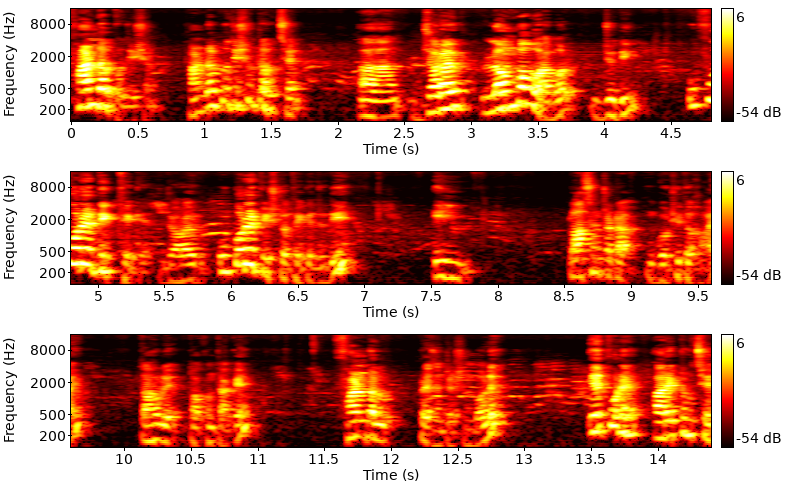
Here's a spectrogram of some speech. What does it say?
ফান্ডাল পজিশন ফান্ডাল পজিশনটা হচ্ছে জরায়ুর লম্ব বরাবর যদি উপরের দিক থেকে জরায়ুর উপরের পৃষ্ঠ থেকে যদি এই প্লাসেন্টাটা গঠিত হয় তাহলে তখন তাকে ফান্ডাল প্রেজেন্টেশন বলে এরপরে আরেকটা হচ্ছে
